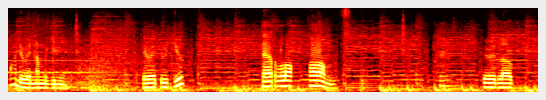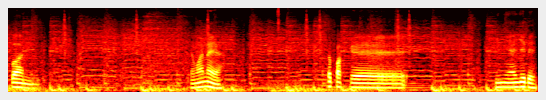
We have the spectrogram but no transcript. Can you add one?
emang DW6 begini ya? DW7 Sherlock Holmes delapan. Yang mana ya? Kita pakai ini aja deh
